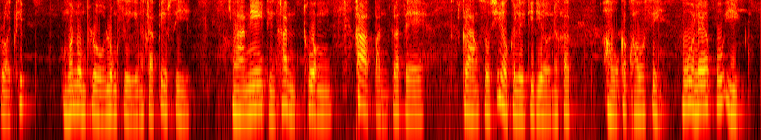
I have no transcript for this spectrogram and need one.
ปล่อยคลิปหัวนมโผล่ลงสื่อนะครับ FC งานนี้ถึงขั้นทวงค่าปั่นกระแส กลางโซเชียลกันเลยทีเดียวนะครับ เอากับเขาสิโปแล้วโปอีกโป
